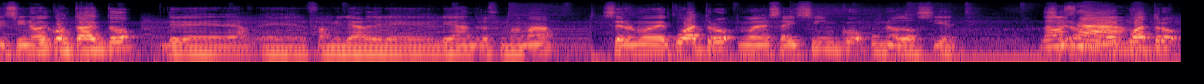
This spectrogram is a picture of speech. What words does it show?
Y si no, el contacto del familiar de Le- Leandro, su mamá, 094-965-127. Vamos 094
